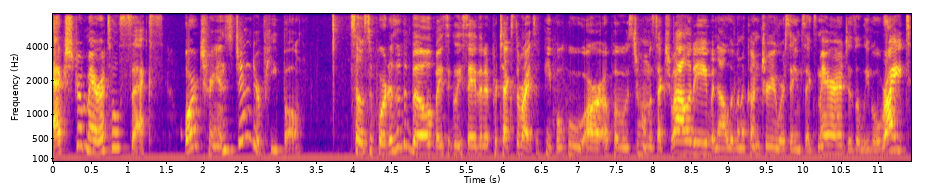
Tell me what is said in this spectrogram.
extramarital sex, or transgender people. So, supporters of the bill basically say that it protects the rights of people who are opposed to homosexuality but now live in a country where same sex marriage is a legal right.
